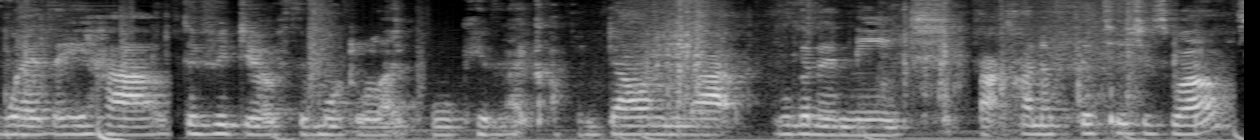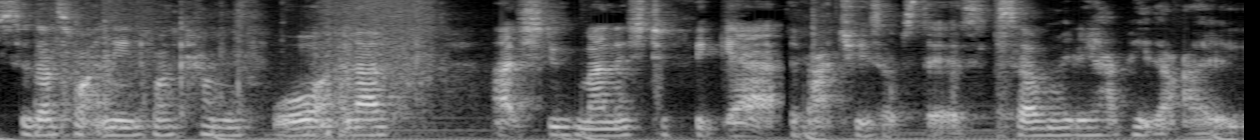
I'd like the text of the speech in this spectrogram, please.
where they have the video of the model like walking like up and down and that, we're gonna need that kind of footage as well. So that's what I need my camera for. And I've actually managed to forget the batteries upstairs. So I'm really happy that I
